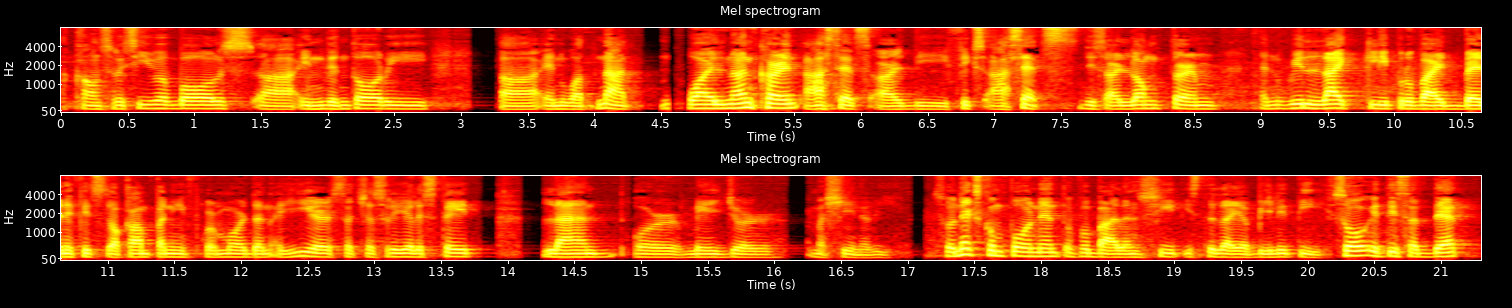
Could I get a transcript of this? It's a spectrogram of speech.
accounts receivables, uh, inventory, uh, and whatnot. While non current assets are the fixed assets, these are long term and will likely provide benefits to a company for more than a year, such as real estate, land, or major machinery. So, next component of a balance sheet is the liability. So, it is a debt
